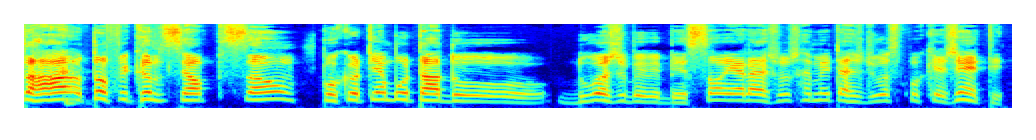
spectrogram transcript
tá, eu tô ficando sem opção, porque eu tinha botado duas do BBB só, e era justamente as duas, porque, gente,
